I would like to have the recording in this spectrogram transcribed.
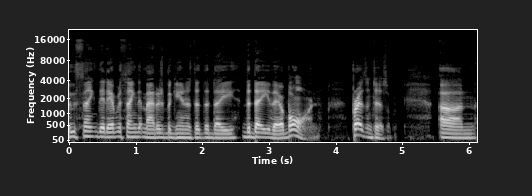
who think that everything that matters begins the, the day the day they're born. Presentism. Um,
